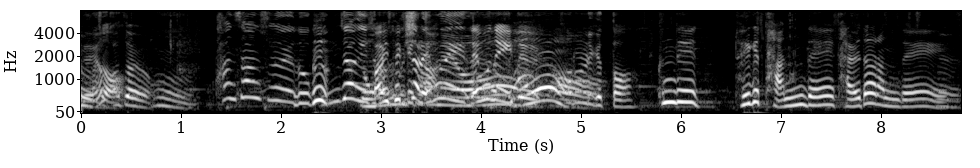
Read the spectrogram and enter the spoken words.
맛인데요? 나죠? 맞아요. 음. 탄산수에도 굉장히 너무 잘-. 진짜 레모네이드. 레모네이드. 잘 어. 어울리겠다. 근데 되게 단데 달달한데 네.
